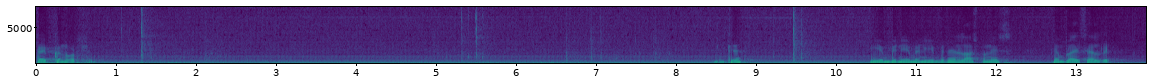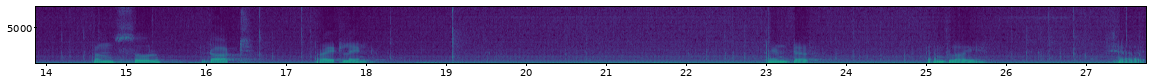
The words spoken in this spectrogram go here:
type conversion. Okay. Emp name and emp and last one is employee salary. Console dot write line enter. Employee. Salary.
